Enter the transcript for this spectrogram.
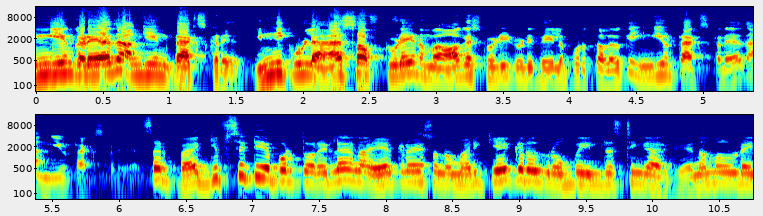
இங்கேயும் கிடையாது அங்கேயும் டேக்ஸ் கிடையாது. இன்னைக்குள்ள ஆஸ் ஆஃப் டுடே நம்ம ஆகஸ்ட் டுவெண்ட்டி டுவெண்ட்டி ஃபைவ்ல பொறுத்த அளவுக்கு இங்கேயும் டேக்ஸ் கிடையாது அங்கேயும் டேக்ஸ் கிடையாது. சார் இப்போ கிஃப்ட் சிட்டியை பொறுத்தவரையில் நான் ஏற்கனவே சொன்ன மாதிரி கேட்கறதுக்கு ரொம்ப இன்ட்ரெஸ்டிங்காக இருக்குது நம்மளுடைய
